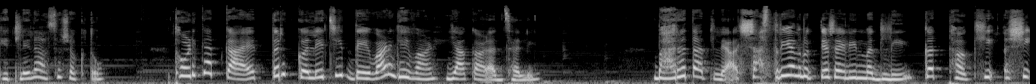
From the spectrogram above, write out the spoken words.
घेतलेला असू शकतो. थोडक्यात काय? तर कलेची देवाणघेवाण या काळात झाली. भारतातल्या शास्त्रीय नृत्यशैलींमधली कथ्थक ही अशी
